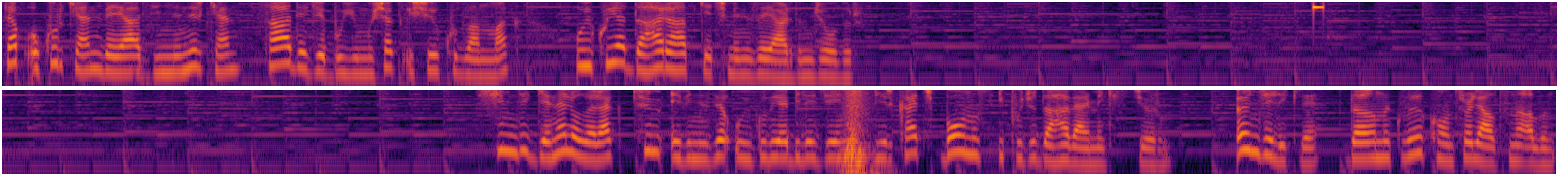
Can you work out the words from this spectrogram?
Kitap okurken veya dinlenirken sadece bu yumuşak ışığı kullanmak uykuya daha rahat geçmenize yardımcı olur. Şimdi genel olarak tüm evinize uygulayabileceğiniz birkaç bonus ipucu daha vermek istiyorum. Öncelikle dağınıklığı kontrol altına alın.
